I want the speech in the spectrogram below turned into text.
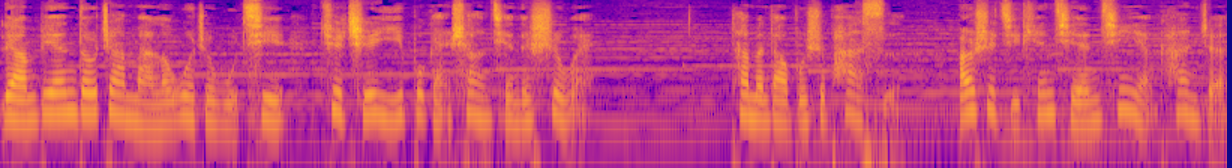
两边都站满了握着武器却迟疑不敢上前的侍卫。他们倒不是怕死，而是几天前亲眼看着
